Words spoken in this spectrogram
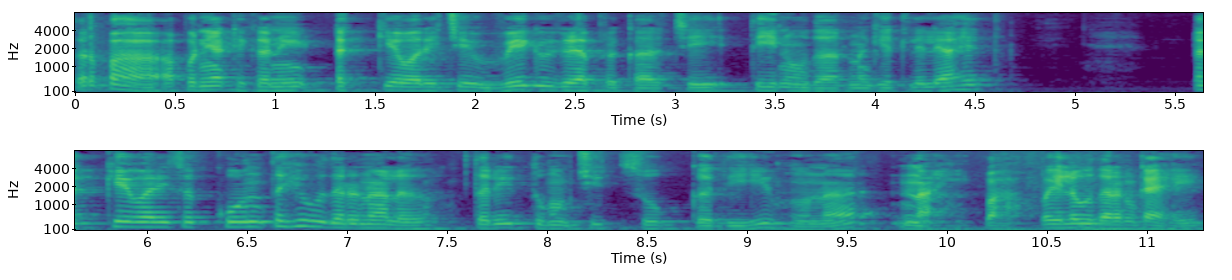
तर पहा आपण या ठिकाणी टक्केवारीचे वेगवेगळ्या प्रकारचे तीन उदाहरणं घेतलेले आहेत. टक्केवारीचं कोणतंही उदाहरण आलं तरी तुमची चूक कधीही होणार नाही. पहा पहिलं उदाहरण काय आहे?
